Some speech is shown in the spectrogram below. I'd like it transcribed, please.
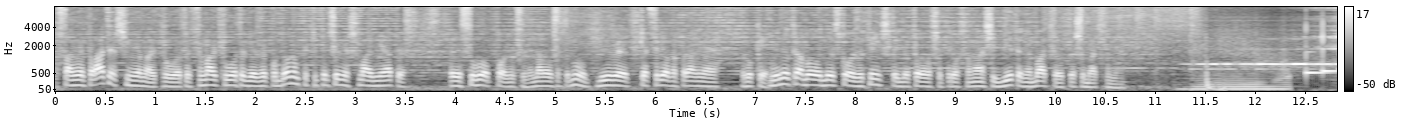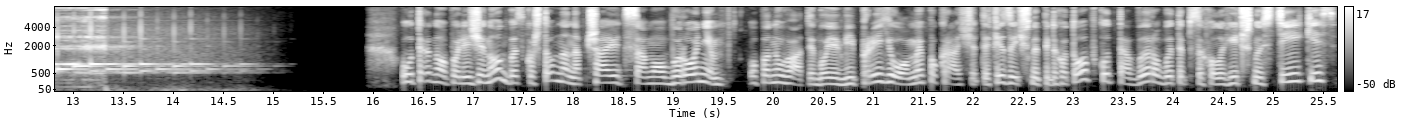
Остання операція, що мені мають проводити, це мають проводити десь за кордоном по тій причині, що мають міняти е, суглоб повністю. У мене ну, дуже таке серйозне поранення руки. Війну треба обов'язково закінчити для того, щоб просто наші діти не бачили те, що бачимо. У Тернополі жінок безкоштовно навчають самообороні, опанувати бойові прийоми, покращити фізичну підготовку та виробити психологічну стійкість.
